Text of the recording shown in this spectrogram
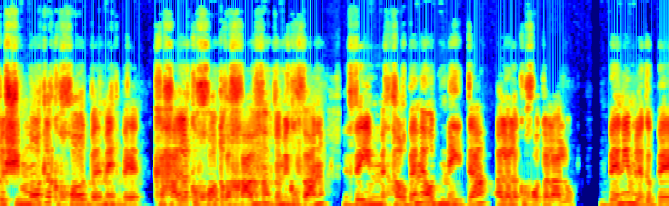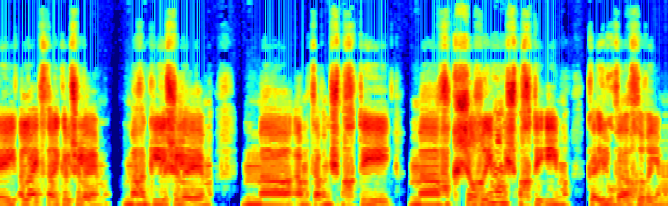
רשימות לקוחות באמת בקהל לקוחות רחב ומגוון ועם הרבה מאוד מידע על הלקוחות הללו, בין אם לגבי ה-life cycle שלהם, מה הגיל שלהם, מה המצב המשפחתי, מה הקשרים המשפחתיים כאלו ואחרים,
